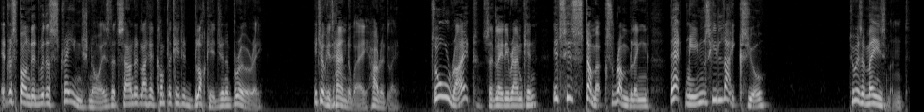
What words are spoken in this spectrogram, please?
It responded with a strange noise that sounded like a complicated blockage in a brewery. He took his hand away hurriedly. It's all right, said Lady Ramkin. It's his stomach's rumbling. That means he likes you. To his amazement,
